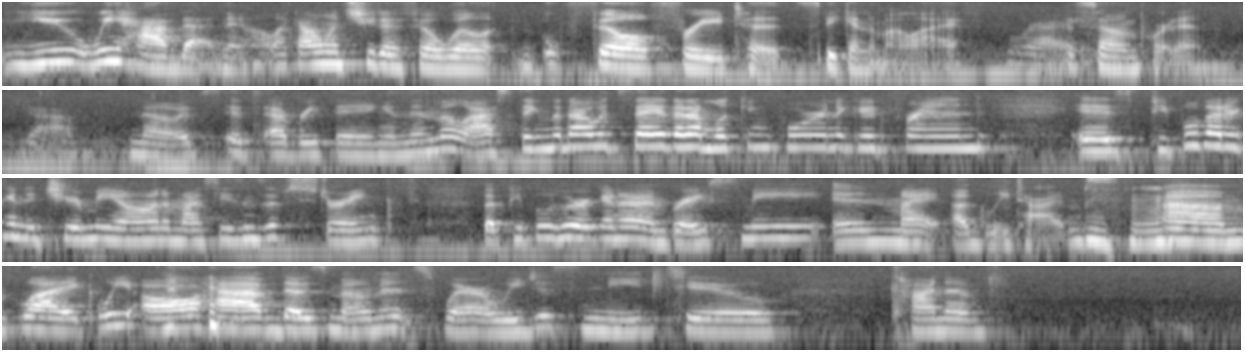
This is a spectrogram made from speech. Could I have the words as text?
You, we have that now. Like I want you to feel will, feel free to speak into my life. Right. It's so important. Yeah no, it's it's everything. And then the last thing that I would say that I'm looking for in a good friend is people that are going to cheer me on in my seasons of strength, but people who are going to embrace me in my ugly times. Mm-hmm. Um, like we all have those moments where we just need to kind of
